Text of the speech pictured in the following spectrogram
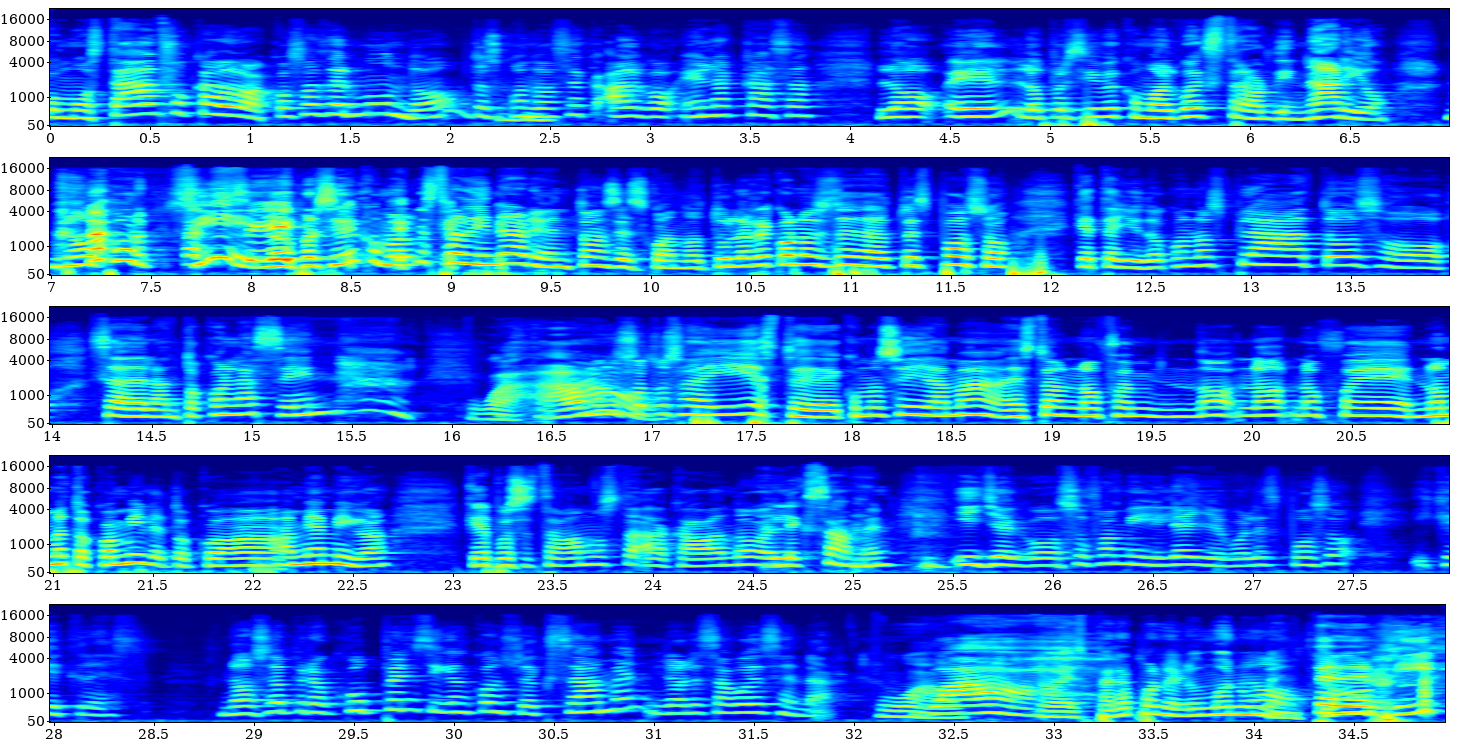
como está enfocado a cosas del mundo, entonces cuando hace algo en la casa, lo, él lo percibe como algo extraordinario. No por, sí, lo percibe como algo extraordinario. Entonces, cuando tú le reconoces a tu esposo que te ayudó con los platos o se adelantó con la cena, Wow. Estábamos nosotros ahí, este, ¿cómo se llama? Esto no fue, no, no, no fue, no me tocó a mí, le tocó a, a mi amiga, que pues estábamos acabando el examen y llegó su familia, llegó el esposo, ¿y qué crees? No se preocupen, sigan con su examen, yo les hago de cenar. Wow. No, es para ponerle un monumento. No, te derrites,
